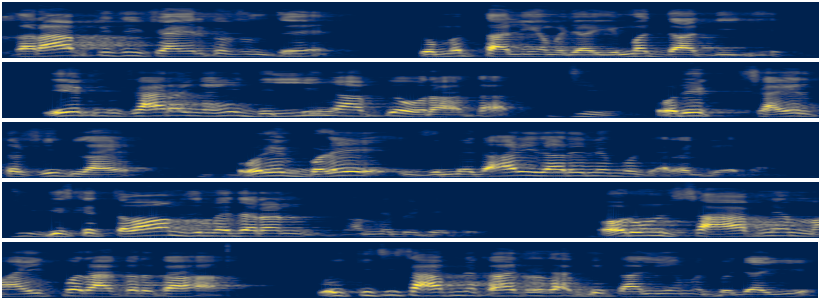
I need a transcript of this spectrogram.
खराब किसी शायर को सुनते हैं तो मत तालियाँ बजाइए मत दाद दीजिए। एक मुशायरा यहीं दिल्ली में आपके हो रहा था जी। और एक शायर तशरीफ़ लाए और एक बड़े जिम्मेदार इदारे ने मुशायरा किया था। जिसके तमाम जिम्मेदारान सामने बैठे थे। और उन साहब ने माइक पर आकर कहा कोई किसी साहब ने कहा था साहब ये तालियाँ मत बजाइए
